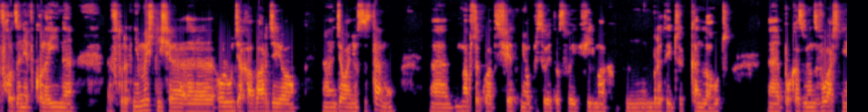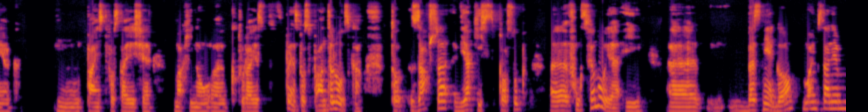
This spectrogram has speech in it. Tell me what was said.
wchodzenie w kolejne, w których nie myśli się e, o ludziach, a bardziej o e, działaniu systemu. Na przykład świetnie opisuje to w swoich filmach mm, Brytyjczyk Ken Loach, pokazując właśnie, jak mm, państwo staje się machiną, która jest w pewien sposób antyludzka. To zawsze w jakiś sposób funkcjonuje i bez niego, moim zdaniem,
